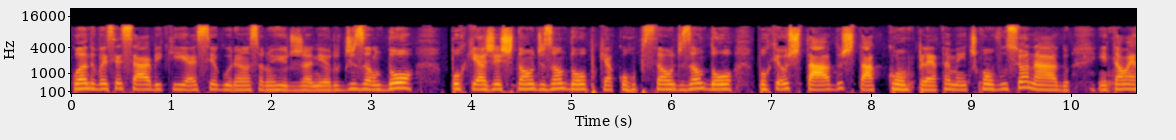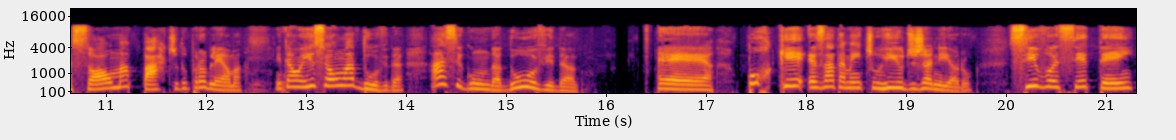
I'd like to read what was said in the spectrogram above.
quando você sabe que a segurança no Rio de Janeiro desandou porque a gestão desandou, porque a corrupção desandou, porque o Estado está completamente convulsionado. Então, é só uma parte do problema. Então, isso é uma dúvida. A segunda dúvida é por que exatamente o Rio de Janeiro? Se você tem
